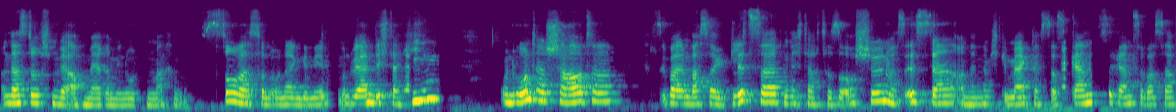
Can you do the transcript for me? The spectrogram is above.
Und das durften wir auch mehrere Minuten machen. Sowas von unangenehm. Und während ich da hing und runterschaute, ist überall im Wasser geglitzert und ich dachte so, oh schön, was ist da? Und dann habe ich gemerkt, dass das ganze, ganze Wasser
